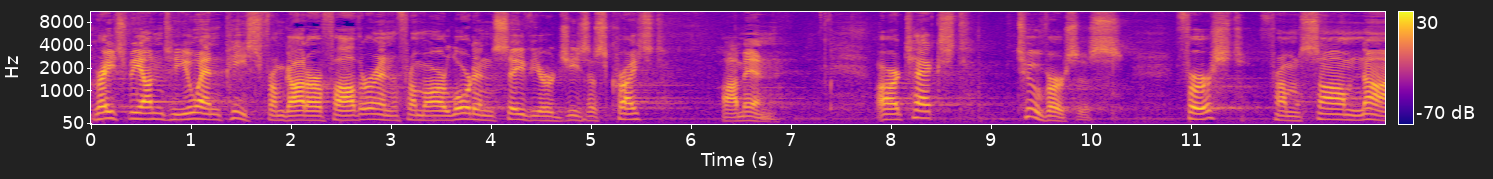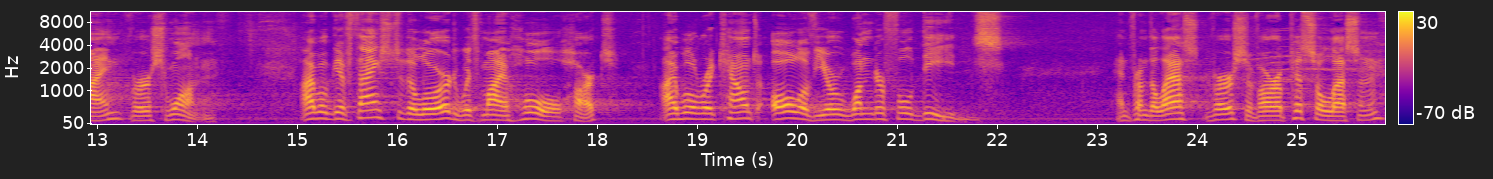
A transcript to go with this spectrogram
Grace be unto you and peace from God our Father and from our Lord and Savior Jesus Christ. Amen. Our text, two verses. First, from Psalm 9, verse 1. I will give thanks to the Lord with my whole heart. I will recount all of your wonderful deeds. And from the last verse of our epistle lesson,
